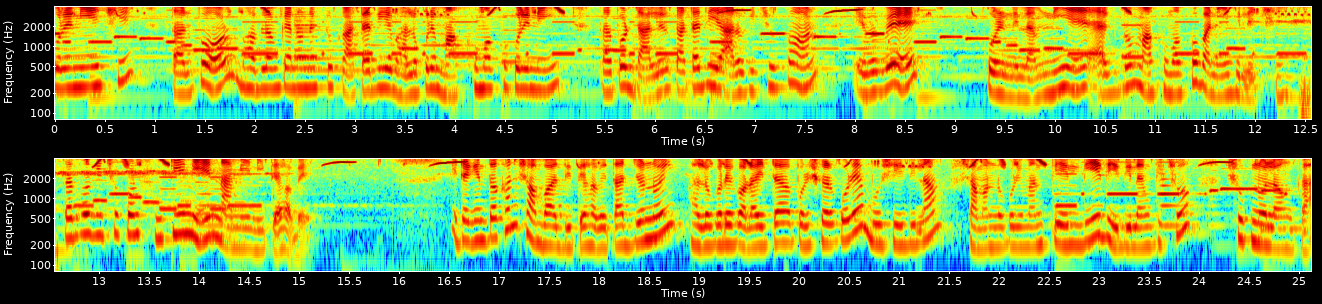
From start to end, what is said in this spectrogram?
করে নিয়েছি। তারপর ভাবলাম কেননা একটু কাটা দিয়ে ভালো করে মাখো মাখো করে নিই। তারপর ডালের কাটা দিয়ে আরও কিছুক্ষণ এভাবে করে নিলাম। নিয়ে একদম মাখো মাখো বানিয়ে ফেলেছি। তারপর কিছুক্ষণ ফুটিয়ে নিয়ে নামিয়ে নিতে হবে। এটা কিন্তু এখন সম্বাদ দিতে হবে। তার জন্যই ভালো করে কড়াইটা পরিষ্কার করে বসিয়ে দিলাম। সামান্য পরিমাণ তেল দিয়ে দিয়ে দিলাম কিছু শুকনো লঙ্কা।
